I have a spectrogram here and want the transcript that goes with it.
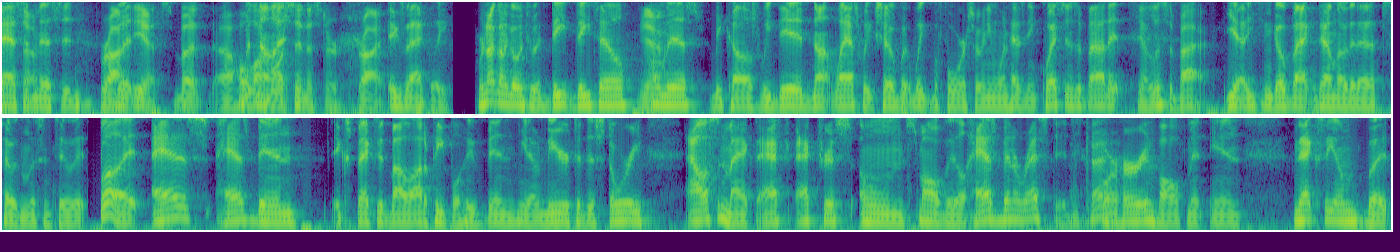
antacid message. Right, but- yes, but a whole but lot more sinister. Right. Exactly. We're not going to go into a deep detail Yeah. on this because we did not last week's show, but week before. So anyone has any questions about it, Yeah, listen back. yeah, you can go back and download that episode and listen to it. But as has been expected by a lot of people who've been, you know, near to this story, Allison Mack, the act- actress on Smallville, has been arrested Okay. for her involvement in NXIVM, but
